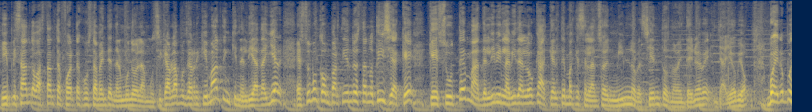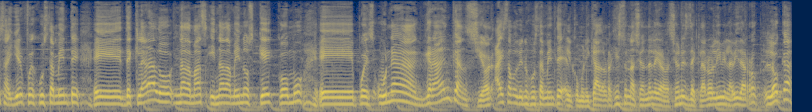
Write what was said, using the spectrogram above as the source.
y pisando bastante fuerte justamente en el mundo de la música. Hablamos de Ricky Martin, quien el día de ayer estuvo compartiendo esta noticia, que, que su tema de Living la Vida Loca, aquel tema que se lanzó en 1999, ya llovió. Bueno, pues ayer fue justamente eh, declarado nada más y nada menos que como eh, pues una gran canción. Ahí estamos viendo justamente el comunicado. El Registro Nacional de Grabaciones declaró Living la Vida Rock Loca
